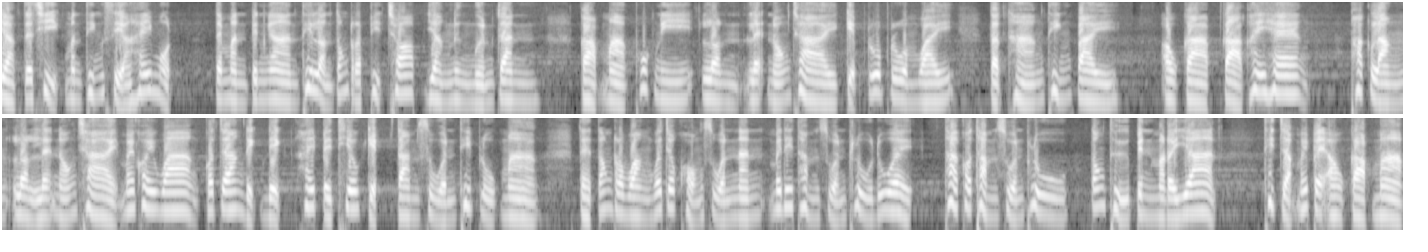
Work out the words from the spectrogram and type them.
อยากจะฉีกมันทิ้งเสียให้หมด แต่มันเป็นงานที่หล่อนต้องรับผิดชอบอย่างหนึ่งเหมือนกันกาบหมากพวกนี้หล่อนและน้องชายเก็บรวบรวมไว้ ตัดหางทิ้งไป เอากาบตากให้แห้ง พักหลังหล่อนและน้องชายไม่ค่อยว่างก็จ้างเด็กๆ ให้ไปเที่ยวเก็บตามสวนที่ปลูกหมาก แต่ต้องระวังว่าเจ้าของสวนนั้นไม่ได้ทำสวนพลูด้วย ถ้าเขาทำสวนพลูต้องถือเป็นมารยาท ที่จะไม่ไปเอากาบหมาก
